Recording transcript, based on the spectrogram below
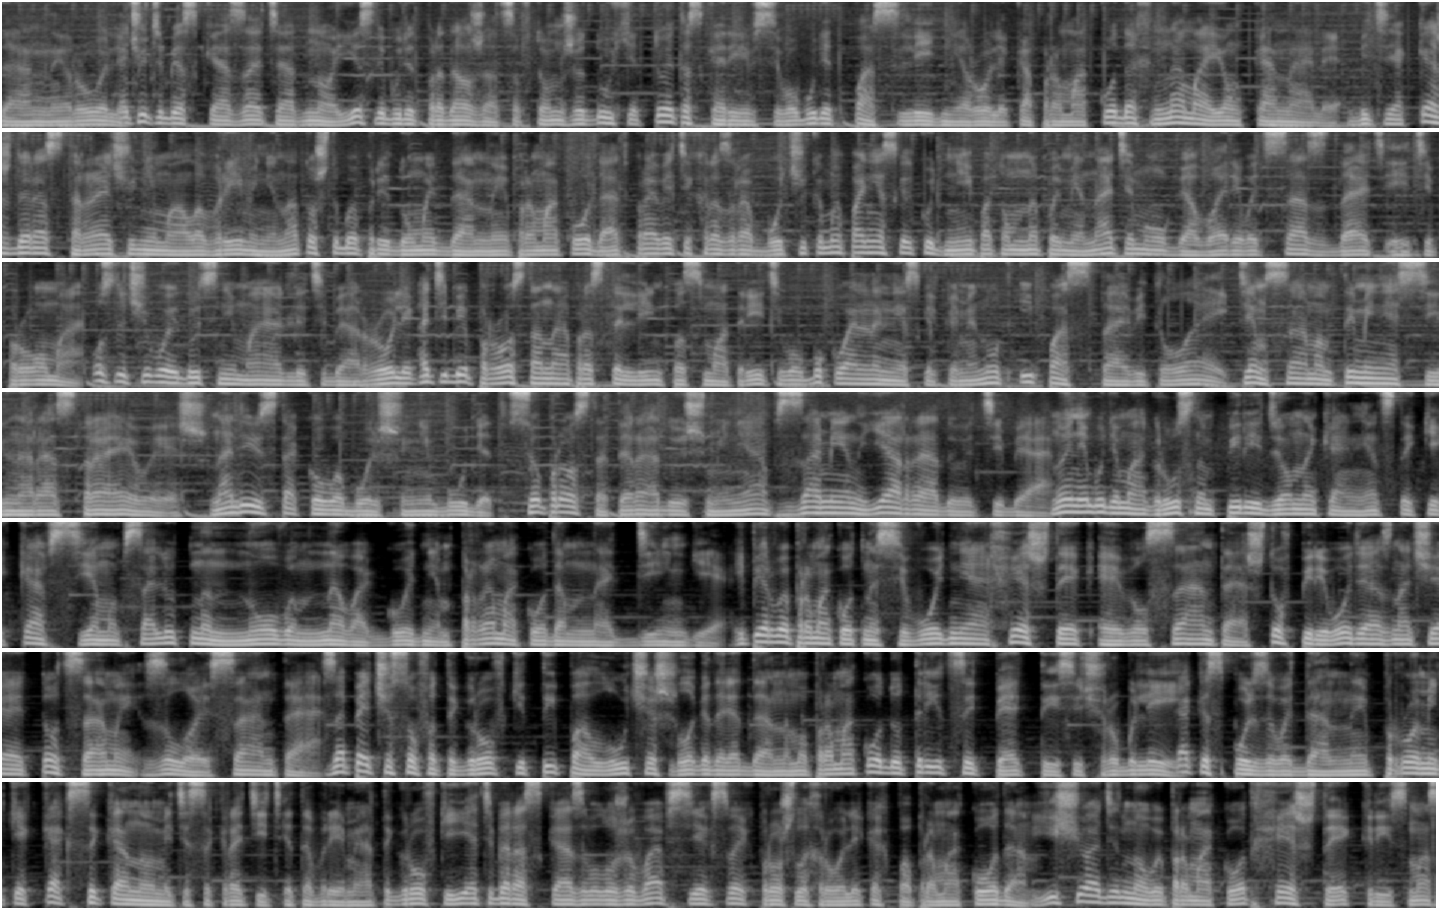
данный ролик. Хочу тебе сказать одно, если будет продолжаться в том же духе, то это скорее всего будет последний ролик о промокодах на моем канале. Ведь я каждый раз трачу немало времени на то, чтобы придумать данные промокоды, отправить их разработчикам и по несколько дней потом напоминать им и уговаривать создать эти промо. После чего иду снимаю для тебя ролик, а тебе просто-напросто лень посмотреть его буквально несколько минут и поставить лайк. Тем самым ты меня сильно расстраиваешь. Надеюсь такого больше не будет. Все просто, ты радуешь меня, взамен я радую тебя. Но не будем о грустном, перейдем наконец-таки ко всем абсолютно новым новогодним промокодам на деньги. И первый промокод на сегодня хэштег Evil Santa, что в переводе означает тот самый злой Санта. Санта. За 5 часов отыгровки ты получишь благодаря данному промокоду 35 тысяч рублей. Как использовать данные промики, как сэкономить и сократить это время отыгровки, я тебе рассказывал уже во всех своих прошлых роликах по промокодам. Еще один новый промокод хэштег Christmas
